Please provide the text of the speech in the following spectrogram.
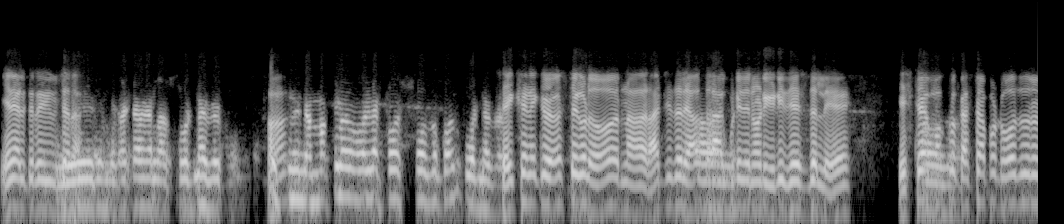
ಏನ್ ಹೇಳ್ತೀರಿ ಈ ವಿಚಾರ? ಏನು ಮಾಡಕ್ಕಾಗಲ್ಲ ಕೊಡ್ಲೇಬೇಕು ಹಾ? ನಮ್ಮ ಮಕ್ಕಳು ಒಳ್ಳೆ ಪೋಸ್ಟ್ ಹೋಗ್ಬೇಕು ಅಂತ ಕೊಡ್ಲೇಬೇಕು ಶೈಕ್ಷಣಿಕ ವ್ಯವಸ್ಥೆಗಳು ನಾ- ರಾಜ್ಯದಲ್ಲಿ ಯಾವ ತರ. ಆಗ್ಬಿಟ್ಟಿದೆ ನೋಡಿ ಇಡೀ ದೇಶದಲ್ಲಿ. ಎಷ್ಟೇ. ಮಕ್ಕಳು ಕಷ್ಟಪಟ್ಟು ಓದಿದ್ರು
